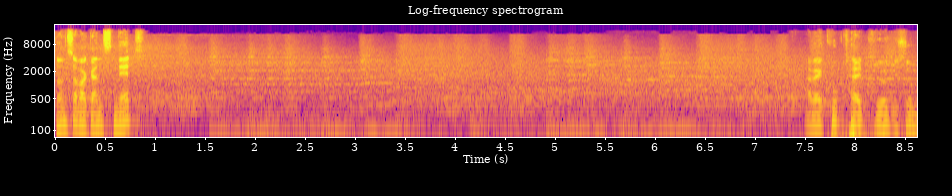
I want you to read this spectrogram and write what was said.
Sonst aber ganz nett. Aber er guckt halt wirklich so ein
